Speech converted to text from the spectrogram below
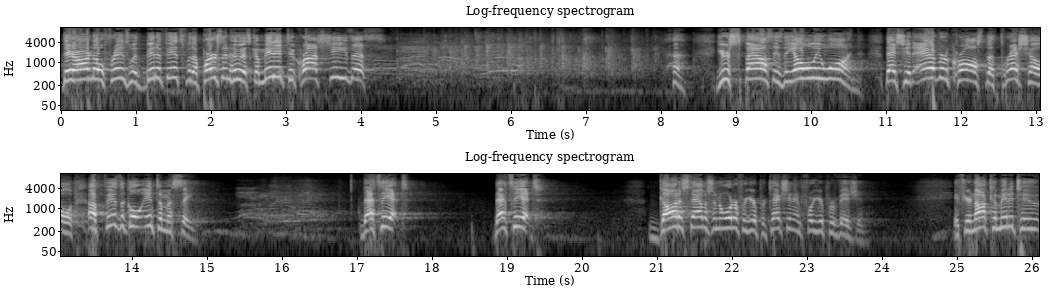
There are no friends with benefits for the person who is committed to Christ Jesus. Your spouse is the only one that should ever cross the threshold of physical intimacy. That's it. That's it. God established an order for your protection and for your provision. If you're not committed to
